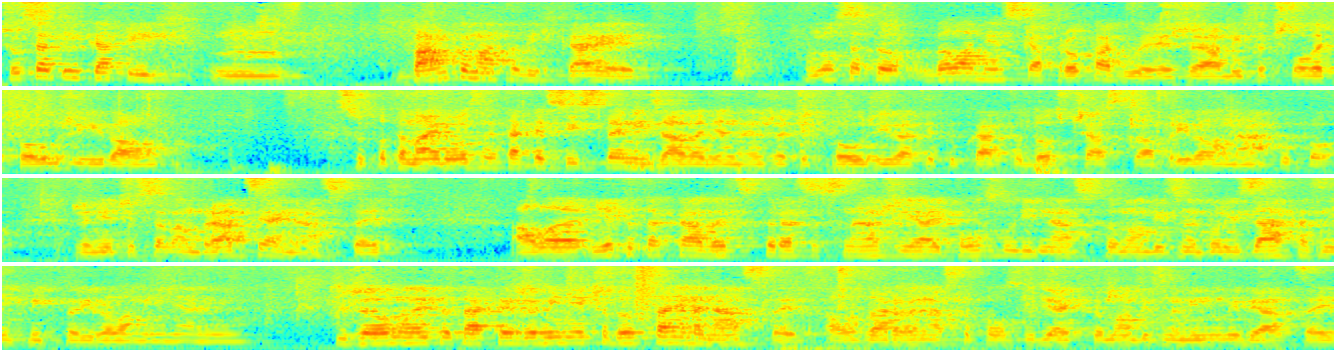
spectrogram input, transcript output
Čo sa týka tých mm, bankomatových kariet, ono sa to veľa dneska propaguje, že aby to človek používal. Sú potom aj rôzne také systémy zavedené, že keď používate tú kartu dosť často a pri veľa nákupoch, že niečo sa vám vracia aj naspäť, ale je to taká vec, ktorá sa snaží aj povzbudiť nás v tom, aby sme boli zákazníkmi, ktorí veľa míňajú Čiže ono je to také, že my niečo dostaneme naspäť, ale zároveň nás to povzbudí aj k tomu, aby sme minuli viacej.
